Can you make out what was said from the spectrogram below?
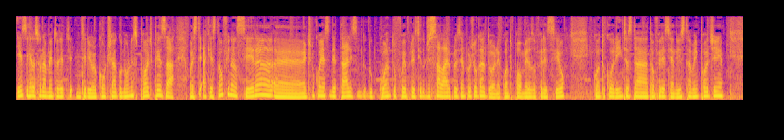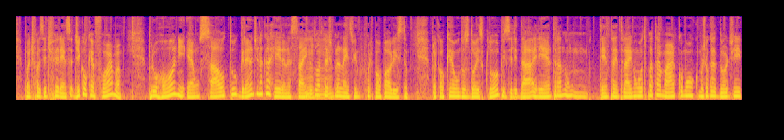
esse relacionamento anterior com o Thiago Nunes pode pesar. Mas a questão financeira, é, a gente não conhece detalhes do, do, quanto foi oferecido de salário, por exemplo, o jogador, né? Quanto o Palmeiras ofereceu quanto o Corinthians está tá oferecendo. Isso também pode, pode fazer diferença. De qualquer forma, para o Rony é um salto grande na carreira, né? Saindo uhum. do Atlético Paranaense, vindo pro futebol paulista. Para qualquer um dos dois clubes, ele dá, ele entra num, tenta entrar em um outro patamar como, como jogador jogador de,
